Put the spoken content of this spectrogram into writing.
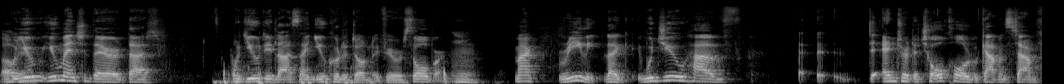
Oh, you you mentioned there that what you did last night you could have done if you were sober. Mm. Mark, really, like would you have uh, entered a chokehold with Gavin Stamp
